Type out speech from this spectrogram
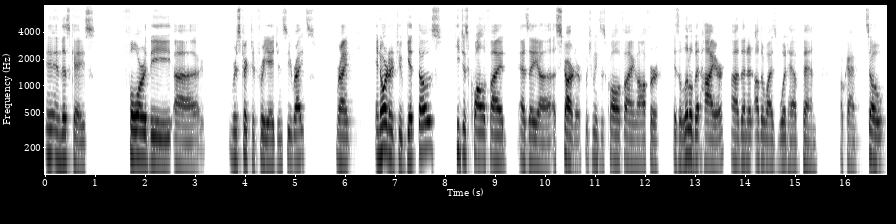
in, in this case for the uh, restricted free agency rights, right? In order to get those, he just qualified as a uh, a starter, which means his qualifying offer is a little bit higher uh, than it otherwise would have been. Okay, so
